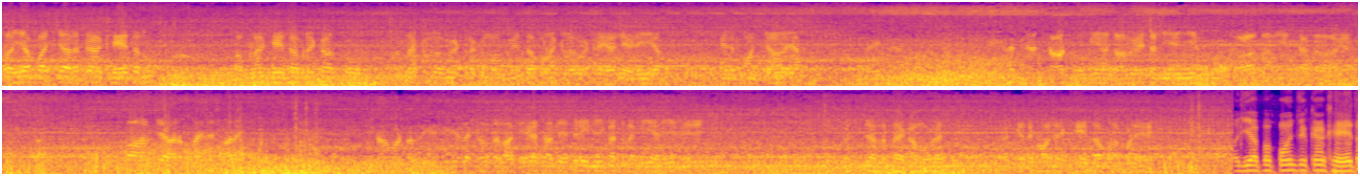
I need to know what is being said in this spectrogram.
ਭਾਈ ਆਪਾਂ ਚੱਲ ਪਿਆ ਖੇਤ ਨੂੰ ਆਪਣਾ ਖੇਤ ਆਪਣੇ ਘਰ ਤੋਂ ਅੱਧਾ ਕਿਲੋਮੀਟਰ ਕਿਲੋਮੀਟਰ ਦਾ ਪੌਣਾ ਕਿਲੋਮੀਟਰ ਆ ਨੇੜੇ ਆ ਇਹ ਪਹੁੰਚਣਾ ਵਾਲੇ ਆ ਸਟਾਰਟ ਹੋ ਗਿਆ ਤਾਂ ਵੇ ਚੱਲੀਆਂ ਜੀ ਬੜਾ ਤਾਂ ਨਹੀਂ ਸੈਟਲ ਆ ਗਿਆ ਬਾਹਰ ਤਿਆਰ ਪਏ ਨੇ ਸਾਰੇ ਟਮਾਟਰ ਦੀ ਜੀ ਲੱਗਣ ਤਾਂ ਲੱਗ ਗਿਆ ਸਾਡੇ ਇੱਧਰ ਹੀ ਨਹੀਂ ਘੱਟ ਲੱਗੀ ਹੈ ਜੀ ਮੇਰੇ ਬਸ ਚੱਲ ਪਿਆ ਕੰਮ ਵੈਸੇ। ਅੱਗੇ ਦਿਖਾਉਂਦੇ ਖੇਤ ਆਪਣਾ ਬਣੇ। ਲਓ ਜੀ, ਆਪਾਂ ਪਹੁੰਚ ਚੁੱਕੇ ਹਾਂ ਖੇਤ।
